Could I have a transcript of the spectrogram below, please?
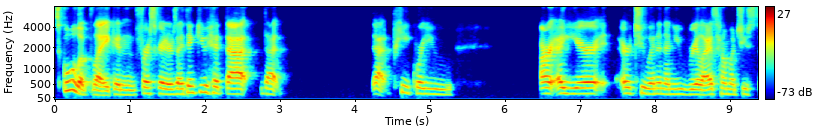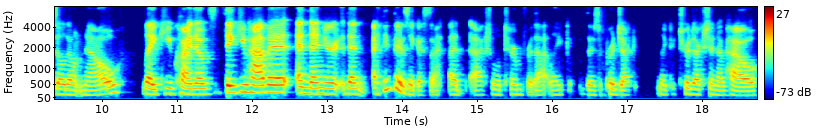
school looked like and first graders. I think you hit that that that peak where you are a year or two in and then you realize how much you still don't know? Like you kind of think you have it and then you're then i think there's like a an actual term for that. Like there's a project like a projection of how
